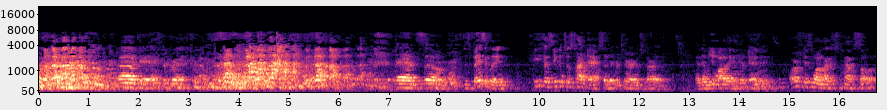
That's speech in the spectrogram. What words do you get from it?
okay, extra credit. and so, just basically, he just you can just type X and hit return and start it. And then when you want to make a hit ending, or if you just want to like just have a solo,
